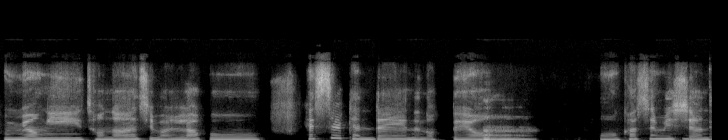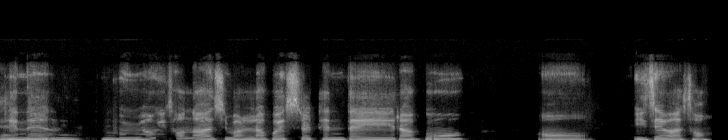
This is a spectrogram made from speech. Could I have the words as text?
분명히 전화하지 말라고 했을 텐데는 어때요? 아, 어, 카스미 씨한테는 음, 분명히 전화하지 말라고 했을 텐데라고 어, 이제 와서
